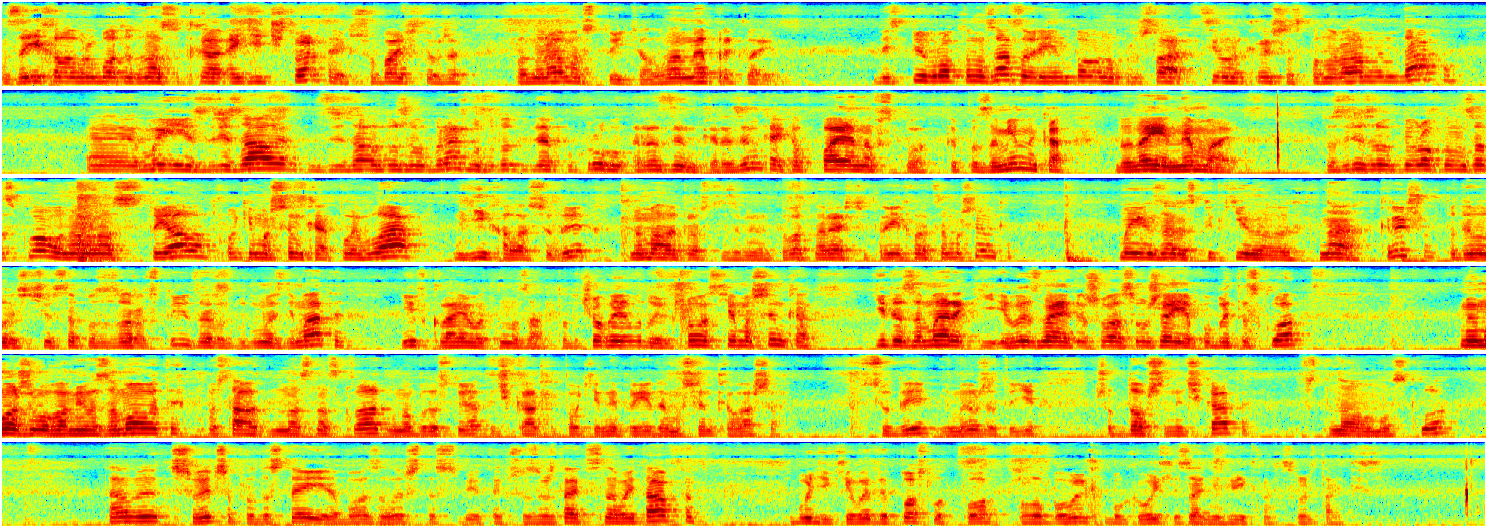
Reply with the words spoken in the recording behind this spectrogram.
Заїхала в роботу до нас така ID4, якщо бачите, вже панорама стоїть, але вона не приклеєна. Десь півроку назад орієнтовно прийшла ціла криша з панорамним дахом. Е, Ми її зрізали, зрізали дуже обережно, бо тут йде по кругу резинка. Резинка, яка впаяна в скло. Типу замінника до неї немає. То зрізали півроку назад скло, вона у нас стояла, поки машинка пливла, їхала сюди, ми мали просто замінити. От нарешті приїхала ця машинка. Ми її зараз підкинули на кришу, подивилися, чи все по зазорах стоїть. Зараз будемо знімати і вклеювати назад. То до чого я веду? Якщо у вас є машинка, їде з Америки, і ви знаєте, що у вас вже є побите скло, ми можемо вам його замовити, поставити у нас на склад, воно буде стояти, чекати, поки не приїде машинка ваша сюди, і ми вже тоді, щоб довше не чекати, встановимо скло. Та ви швидше продасте її або залишите собі. Так що звертайтесь на Вайтавто, будь-які види послуг по лобових, бокових і задніх вікнах. Звертайтесь.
